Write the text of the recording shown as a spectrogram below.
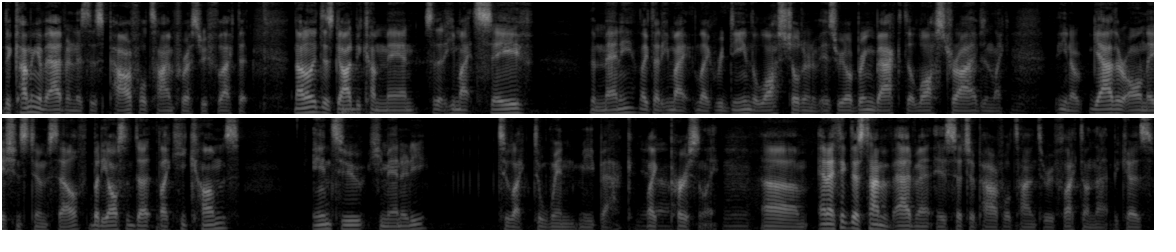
the coming of advent is this powerful time for us to reflect that not only does god become man so that he might save the many like that he might like redeem the lost children of israel bring back the lost tribes and like mm. you know gather all nations to himself but he also does like he comes into humanity to like to win me back, yeah. like personally. Mm. Um, and I think this time of Advent is such a powerful time to reflect on that because,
